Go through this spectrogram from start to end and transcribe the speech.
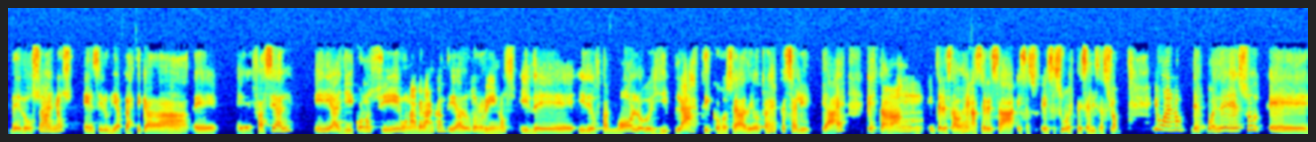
de dos años en cirugía plástica eh, facial y allí conocí una gran cantidad de otorrinos y de, y de oftalmólogos y plásticos, o sea, de otras especialidades que estaban interesados en hacer esa, esa, esa subespecialización. Y bueno, después de eso, eh,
